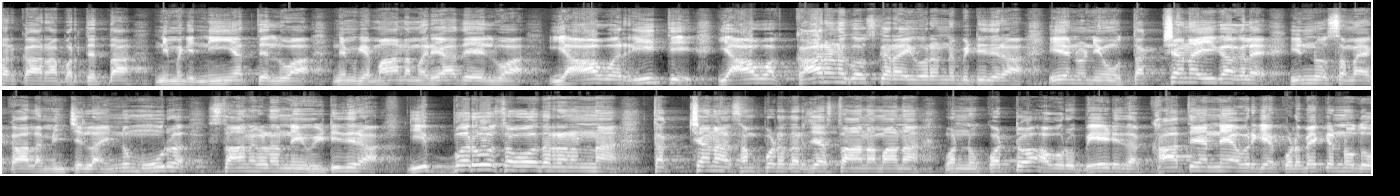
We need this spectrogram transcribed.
ಸರ್ಕಾರ ಬರ್ತಿತ್ತಾ? ನಿಮಗೆ ನಿಯತ್ತಿಲ್ವಾ ನಿಮಗೆ ಮಾನ ಮರ್ಯಾದೆ ಇಲ್ವಾ? ಯಾವ ರೀತಿ, ಯಾವ ಕಾರಣಗೋಸ್ಕರ ಇವರನ್ನು ಬಿಟ್ಟಿದ್ದೀರಾ? ಏನು ನೀವು ತಕ್ಷಣ ಈಗಾಗಲೇ ಇನ್ನೂ ಸಮಯ ಕಾಲ ಮಿಂಚಿಲ್ಲ, ಇನ್ನೂ ಮೂರು ಸ್ಥಾನಗಳನ್ನು ನೀವು ಇಟ್ಟಿದ್ದೀರಾ? ಇಬ್ಬರೂ ಸಹೋದರನನ್ನು ತಕ್ಷಣ ಸಂಪುಟ ದರ್ಜೆ ಸ್ಥಾನಮಾನವನ್ನು ಕೊಟ್ಟು ಅವರು ಬೇಡಿದ ಖಾತೆಯನ್ನೇ ಅವರಿಗೆ ಕೊಡಬೇಕೆನ್ನುವುದು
